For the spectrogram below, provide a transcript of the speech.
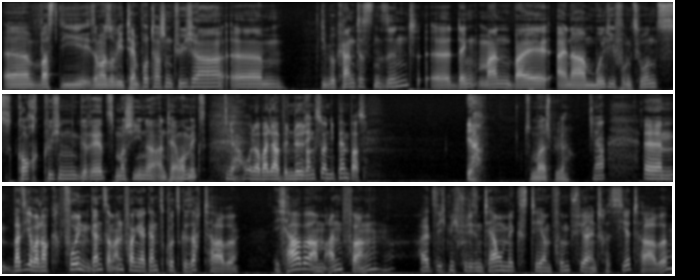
äh, was die, ich sag mal so wie Tempotaschentücher ähm, die bekanntesten sind, äh, denkt man bei einer Multifunktions-Kochküchengerätsmaschine an Thermomix. Ja, oder bei der Windel denkst du an die Pampers. Ja, zum Beispiel. Ja, ähm, was ich aber noch vorhin ganz am Anfang ja ganz kurz gesagt habe. Ich habe am Anfang, als ich mich für diesen Thermomix TM5 ja interessiert habe,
